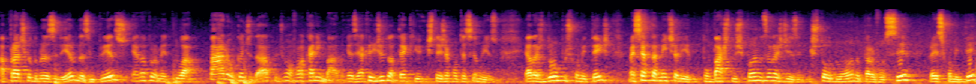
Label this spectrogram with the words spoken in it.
A prática do brasileiro, das empresas, é naturalmente doar para o candidato de uma forma carimbada. Quer dizer, acredito até que esteja acontecendo isso. Elas doam para os comitês, mas certamente ali, por baixo dos panos, elas dizem: estou doando para você, para esse comitê,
